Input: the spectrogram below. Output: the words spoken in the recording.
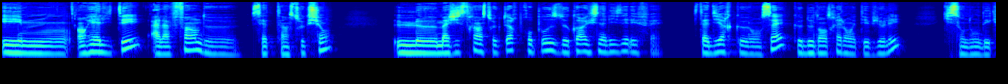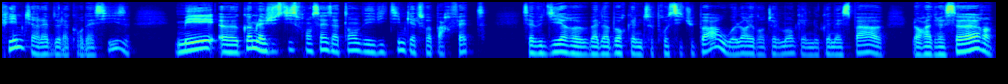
et hum, en réalité, à la fin de cette instruction, le magistrat instructeur propose de correctionnaliser les faits. C'est-à-dire qu'on sait que deux d'entre elles ont été violées, qui sont donc des crimes qui relèvent de la cour d'assises, mais euh, comme la justice française attend des victimes qu'elles soient parfaites, ça veut dire bah, d'abord qu'elles ne se prostituent pas, ou alors éventuellement qu'elles ne connaissent pas leur agresseur,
